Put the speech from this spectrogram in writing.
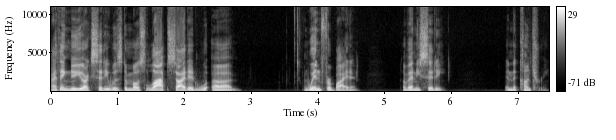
I think New York City was the most lopsided uh, win for Biden of any city in the country.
